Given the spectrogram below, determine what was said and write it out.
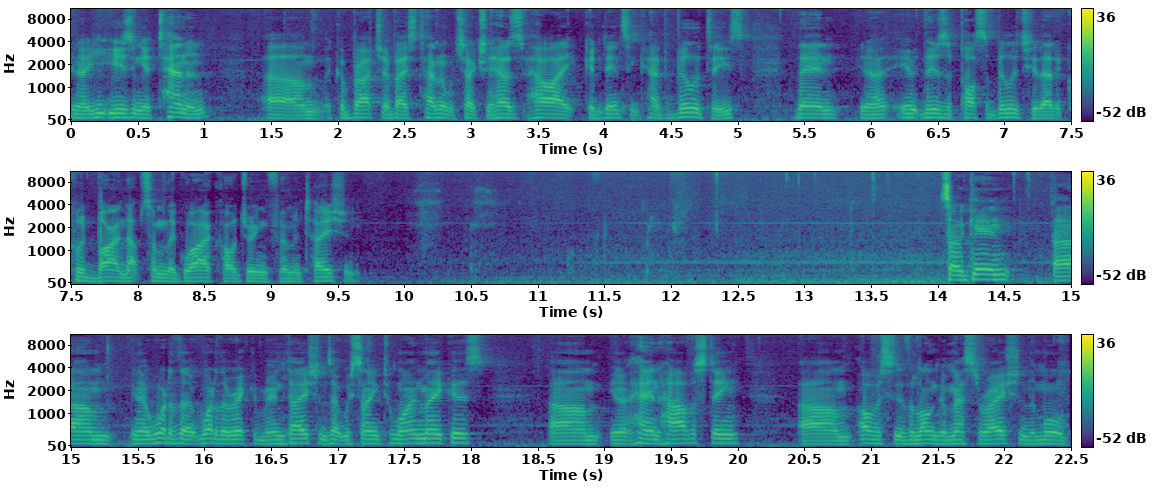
you know, using a tannin, um, a Quebracho-based tannin, which actually has high condensing capabilities, then you know, it, there's a possibility that it could bind up some of the guaiacol during fermentation. So again, um, you know, what are the what are the recommendations that we're saying to winemakers? Um, you know, hand harvesting. Um, obviously, the longer maceration, the more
